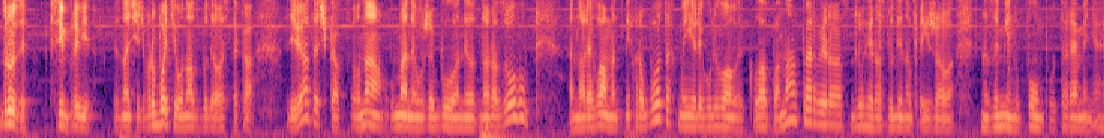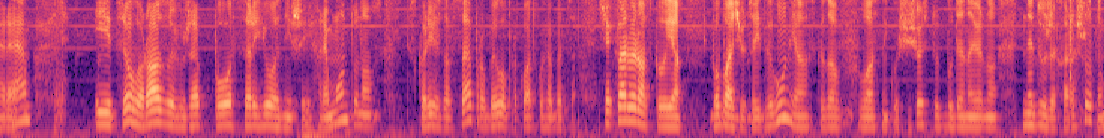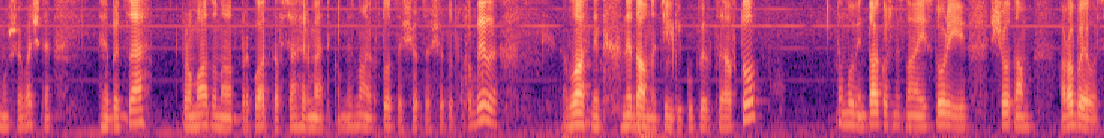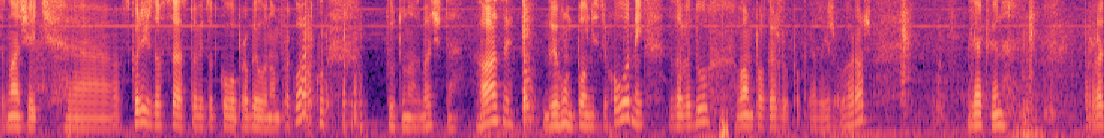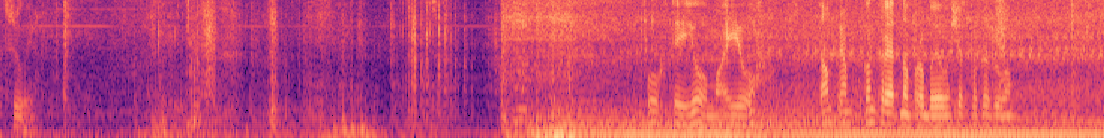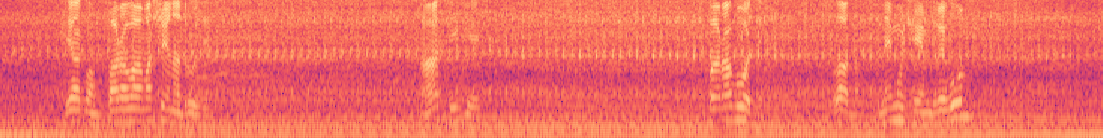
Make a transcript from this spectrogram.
Друзі, всім привіт! Значить, в роботі у нас буде ось така дев'яточка. Вона у мене вже була неодноразово на регламентних роботах. Ми її регулювали клапана перший раз, другий раз людина приїжджала на заміну помпу та ременя ГРМ. І цього разу вже посерйозніший ремонт у нас, скоріш за все, пробило прокладку ГБЦ. Ще як перший раз, коли я побачив цей двигун, я сказав власнику, що щось тут буде, мабуть, не дуже хорошо, тому що, бачите, ГБЦ промазана от прикладка вся герметиком. Не знаю, хто це, що це, що тут робили. Власник недавно тільки купив це авто, тому він також не знає історії, що там робилося. Значить, е- скоріш за все, 100% пробило нам прокладку. Тут у нас, бачите, гази. Двигун повністю холодний. Заведу, вам покажу, поки я заїжджав в гараж, як він працює. Ух ти, йо-майо. Там прям конкретно пробило, зараз покажу вам. Як вам парова машина, друзі? Офігеть. Паровозик. Ладно, не мучаємо двигун.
